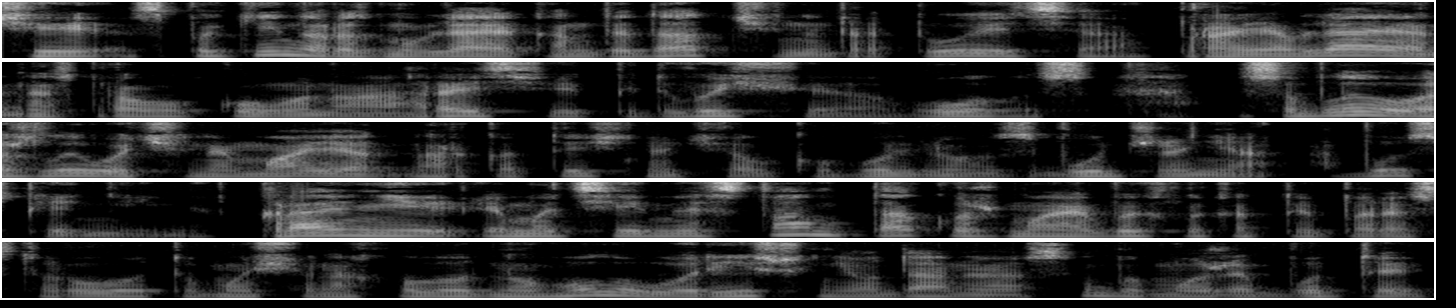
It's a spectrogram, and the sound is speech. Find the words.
Чи спокійно розмовляє кандидат, чи не дратується, проявляє неспровоковану агресію, підвищує голос. Особливо важливо, чи немає наркотичного чи алкогольного збудження або сп'яніння. Крайній емоційний стан також має викликати пересторогу, тому що на холодну голову рішення у даної особи може бути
